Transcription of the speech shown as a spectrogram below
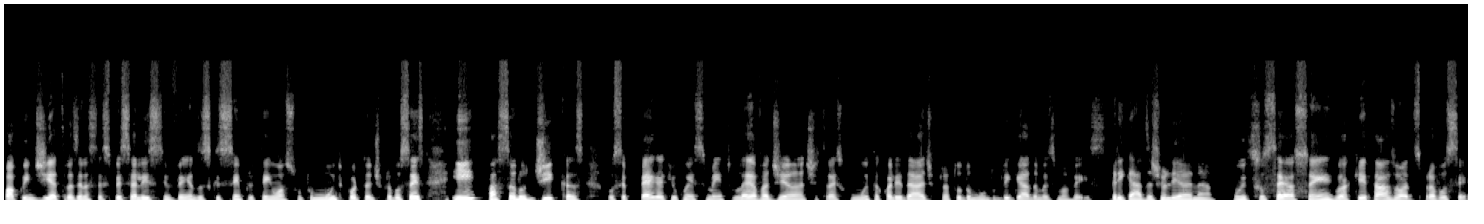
Papo em Dia, trazendo essa especialista em vendas que sempre tem um assunto muito importante para vocês e passando dicas. Você pega aqui o conhecimento, leva adiante traz com muita qualidade para todo mundo. Obrigada mais uma vez. Obrigada, Juliana. Muito sucesso, hein? Aqui tá as ordens para você.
